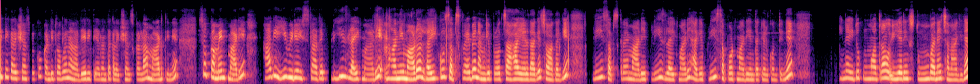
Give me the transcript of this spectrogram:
ರೀತಿ ಕಲೆಕ್ಷನ್ಸ್ ಬೇಕು? ಖಂಡಿತವಾಗ್ಲೂ ನಾನು ಅದೇ ರೀತಿಯಾದಂಥ ಕಲೆಕ್ಷನ್ಸ್ಗಳನ್ನ ಮಾಡ್ತೀನಿ. ಸೊ ಕಮೆಂಟ್ ಮಾಡಿ. ಹಾಗೆ ಈ ವಿಡಿಯೋ ಇಷ್ಟ ಆದರೆ ಪ್ಲೀಸ್ ಲೈಕ್ ಮಾಡಿ. ನೀವು ಮಾಡೋ ಲೈಕು ಸಬ್ಸ್ಕ್ರೈಬೇ ನಮಗೆ ಪ್ರೋತ್ಸಾಹ ಹೇಳ್ದಾಗೆ. ಸೊ ಹಾಗಾಗಿ ಪ್ಲೀಸ್ ಸಬ್ಸ್ಕ್ರೈಬ್ ಮಾಡಿ ಪ್ಲೀಸ್ ಲೈಕ್ ಮಾಡಿ, ಹಾಗೆ ಪ್ಲೀಸ್ ಸಪೋರ್ಟ್ ಮಾಡಿ ಅಂತ ಕೇಳ್ಕೊತೀನಿ. ಇನ್ನು ಇದು ಮಾತ್ರ ಇಯರಿಂಗ್ಸ್ ತುಂಬಾ ಚೆನ್ನಾಗಿದೆ.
